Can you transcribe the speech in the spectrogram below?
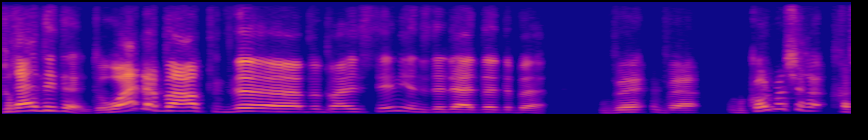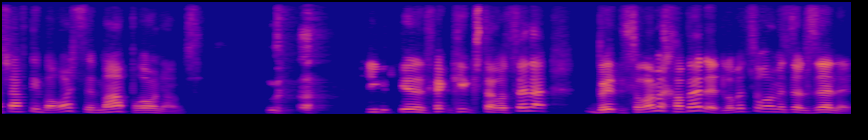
President, what about the, Palestinians? וכל מה שחשבתי בראש זה מה הפרונאונס. כי, כשאתה רוצה, בצורה מכבדת, לא בצורה מזלזלת.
